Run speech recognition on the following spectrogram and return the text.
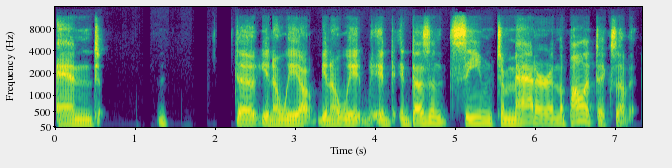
And the you know we you know we it, it doesn't seem to matter in the politics of it.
